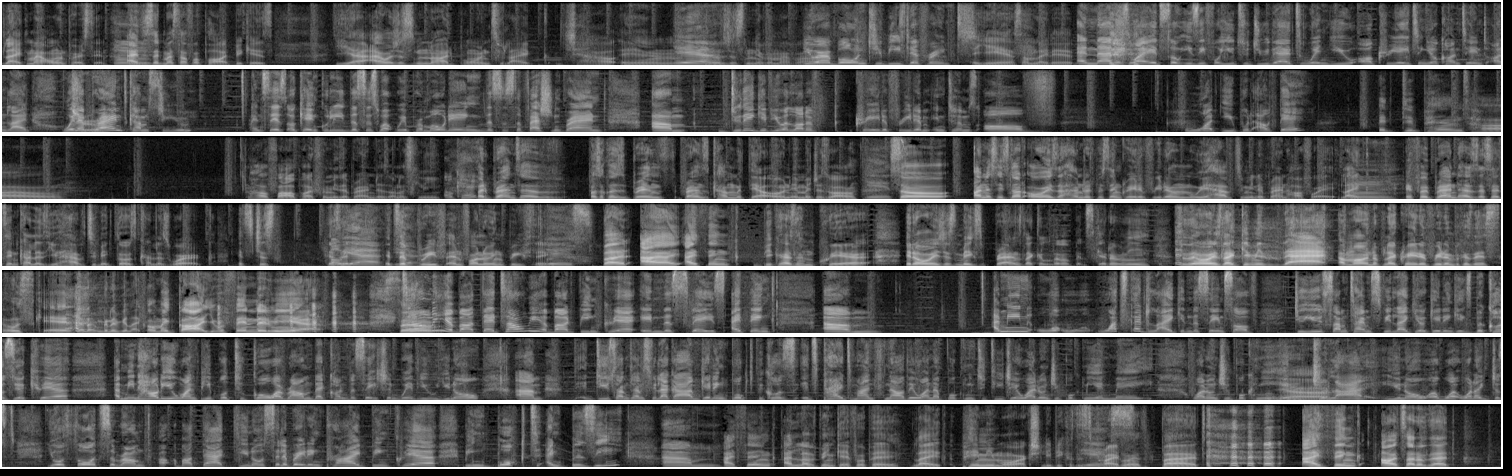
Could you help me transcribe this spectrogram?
like my own person. I had to Mm. set myself apart because, yeah, I was just not born to like gel in. Yeah. it was just never my vibe. You are born to be different. yeah, something like that. And that is why it's so easy for you to do that when you are creating your content online. When a brand comes to you and says, okay, Nkuli, this is what we're promoting, this is the fashion brand, um, do they give you a lot of creative freedom in terms of what you put out there? It depends how how far apart from me the brand is, honestly. Okay. But brands have also because brands brands come with their own image as well. Yes. So honestly, it's not always hundred percent creative freedom. We have to meet a brand halfway. Like Hmm. if a brand has a certain colors, you have to make those colors work. It's just. There's Oh, a- yeah, It's yeah. a brief and following brief thing. Yes. But I I think because I'm queer, it always just makes brands like a little bit scared of me. So they always like give me that amount of like creative freedom because they're so scared that I'm gonna be like, oh my god, you offended me. So Tell me about that. Tell me about being queer in the space. I think, um, I mean, wh- wh- what's that like in the sense of? Do you sometimes feel like you're getting gigs because you're queer? I mean, how do you want people to go around that conversation with you? You know, um, do you sometimes feel like "Ah, I'm getting booked because it's Pride Month now? They want to book me to DJ. Why don't you book me in May? Why don't you book me Yeah. in July? You know, uh, what what are just your thoughts around uh, about that? You know, celebrating Pride, being queer, being booked and busy. Um, I think I love being gay for pay. Like, pay me more actually because it's Yes. Pride Month. But I think outside of that,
